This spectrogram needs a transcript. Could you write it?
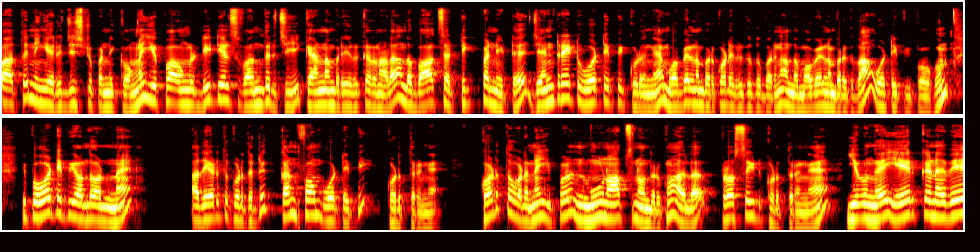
பார்த்து நீங்கள் ரிஜிஸ்டர் பண்ணிக்கோங்க. இப்போ அவங்க டீட்டெயில்ஸ் வந்துருச்சு. கேன் நம்பர் இருக்கிறனால அந்த பாக்ஸை டிக் பண்ணிவிட்டு ஜென்ரேட் ஓடிபி கொடுங்க. மொபைல் நம்பர் கூட இருக்குது பாருங்கள் அந்த மொபைல் நம்பருக்கு தான் ஓடிபி போகும். இப்போ ஓடிபி வந்த உடனே அதை எடுத்து கொடுத்துட்டு கன்ஃபார்ம் ஓடிபி கொடுத்துருங்க. கொடுத்த உடனே இப்போ மூணு ஆப்ஷன் வந்திருக்கும். அதில் ப்ரொசீட் கொடுத்துருங்க. இவங்க ஏற்கனவே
